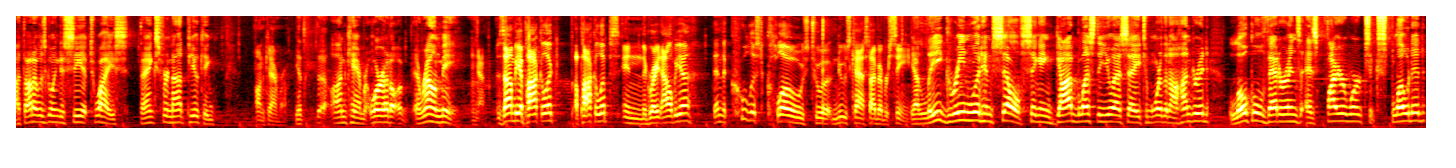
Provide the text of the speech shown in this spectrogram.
I thought I was going to see it twice. Thanks for not puking. On camera. Yep, on camera or at, around me. Yeah. Zombie apocalypse, apocalypse in the Great Albia. Then the coolest close to a newscast I've ever seen. Yeah, Lee Greenwood himself singing "God Bless the USA" to more than hundred local veterans as fireworks exploded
